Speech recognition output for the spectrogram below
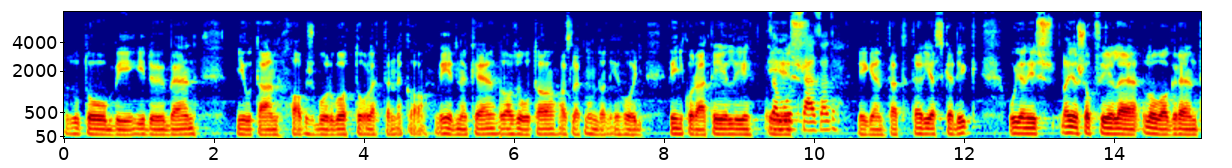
utóbbi időben miután Habsburg Otto lett ennek a védnöke, azóta azt lehet mondani, hogy fénykorát éli. Ez és, a múlt század. Igen, tehát terjeszkedik, ugyanis nagyon sokféle lovagrend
